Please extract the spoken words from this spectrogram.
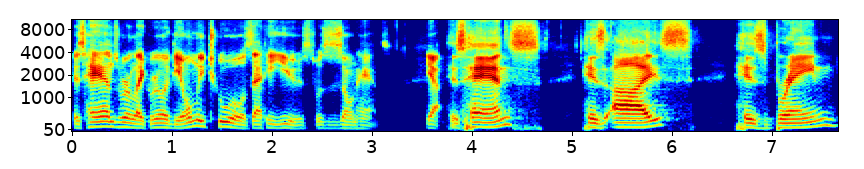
His hands were like really the only tools that he used was his own hands. Yeah. His hands, his eyes, his brain,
